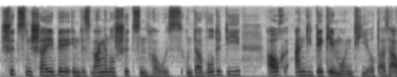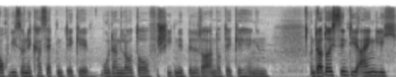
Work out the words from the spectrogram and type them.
Schützenscheibe in das Wangener Schützenhaus und da wurde die auch an die Decke montiert, also auch wie so eine Kassettendecke, wo dann lauter verschiedene Bilder an der Decke hängen. Und dadurch sind die eigentlich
